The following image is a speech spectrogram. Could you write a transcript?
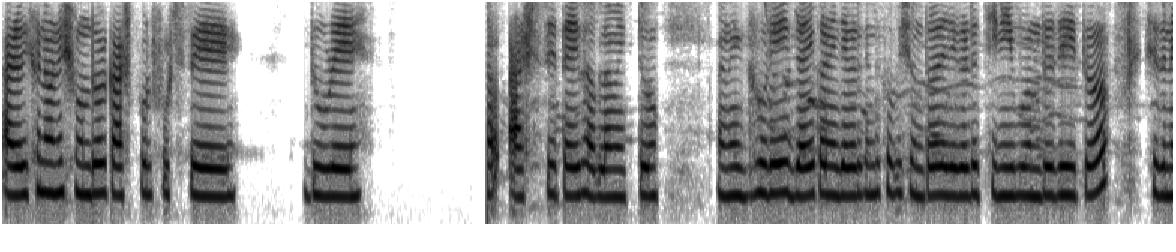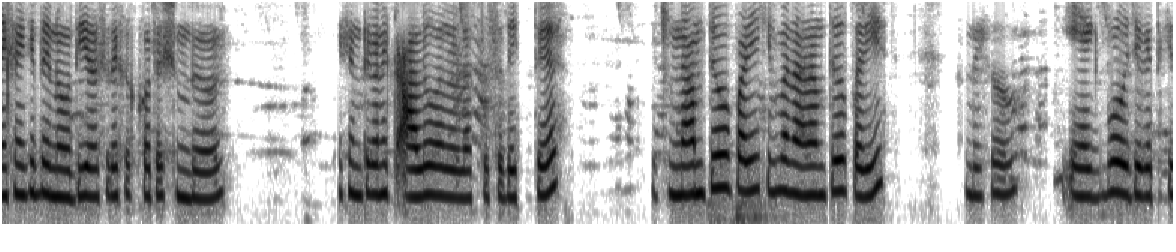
আর ওইখানে অনেক সুন্দর কাশফুল ফুটছে দূরে। আসছি, তাই ভাবলাম একটু মানে ঘুরেই যাই, কারণ এই জায়গাটা কিন্তু খুবই সুন্দর। এই জায়গাটা চিনি বন্ধু যেহেতু, সেজন্য এখানে কিন্তু নদী আছে, দেখো কত সুন্দর। এখান থেকে অনেক আলো আলো লাগতেছে দেখতে। একটু নামতেও পারি কিংবা না নামতেও পারি। দেখো, একবার ওই জায়গা থেকে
